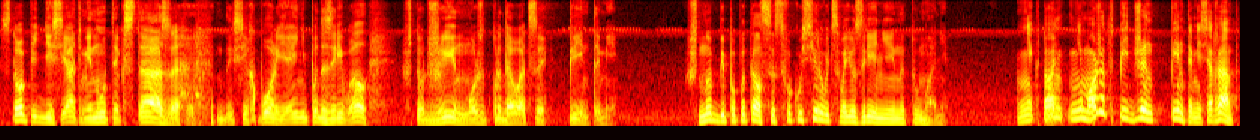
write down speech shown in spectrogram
150 минут экстаза. До сих пор я и не подозревал, что джин может продаваться пинтами. Шнобби попытался сфокусировать свое зрение на тумане. «Никто не может пить джин пинтами, сержант»,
